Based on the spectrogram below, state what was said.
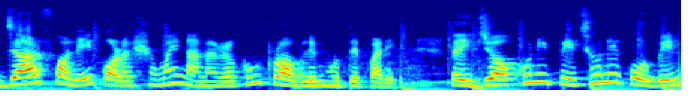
যার ফলে করার সময় নানা রকম প্রবলেম হতে পারে। তাই যখনই পেছনে করবেন,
